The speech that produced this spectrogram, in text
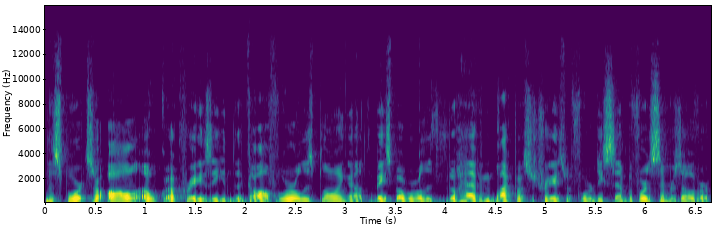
the sports are all crazy. The golf world is blowing up. The baseball world is having blockbuster trades before December before December's over.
